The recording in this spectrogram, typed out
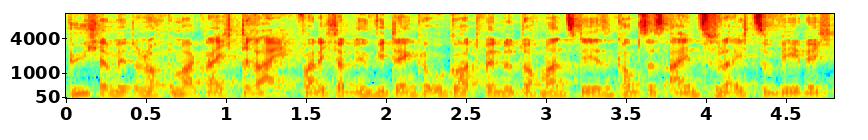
Bücher mit und auch immer gleich drei, weil ich dann irgendwie denke, oh Gott, wenn du doch mal ins Lesen kommst, ist eins vielleicht zu wenig.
